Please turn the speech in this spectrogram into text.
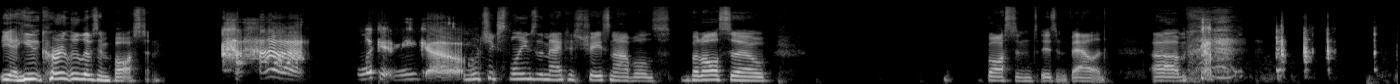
Yeah, he currently lives in Boston. Ha Look at me go. which explains the Magnus Chase novels, but also Boston isn't valid. Um,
